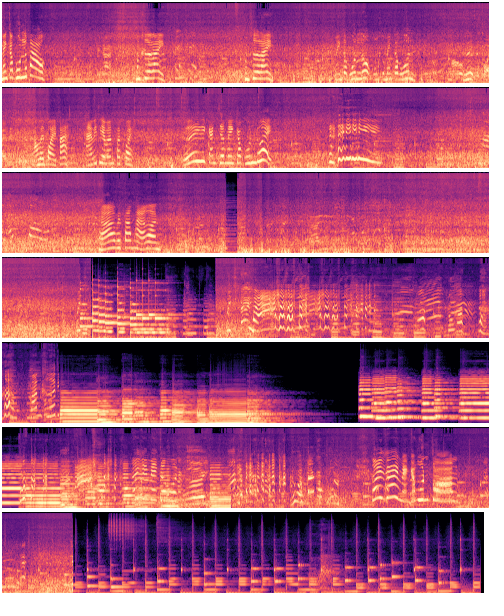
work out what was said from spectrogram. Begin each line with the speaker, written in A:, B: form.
A: มงกะพรุนหรือเปล่า
B: ไม่ได้
A: มันคืออะไร มันคืออะไร แมงกะพรุนลูก มันคือแมงกะพรุนเฮ้ย
B: ไม่ปล่อยเลย
A: เอาไปปล่อยป่ะ หาวิธีเอามันไปปล่อย เฮ้ยพี่กันเจอแมงกะพรุนด้วยเฮ้ยเอาไปตามหาก่อน
B: ไม่ใช่
A: มันคือที่ไม่ใช่แมงกะพรุน
B: เฮ้ยนึกว่าแมงกะพรุน
A: ไม่ใช่แมงกะพรุนปลอม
